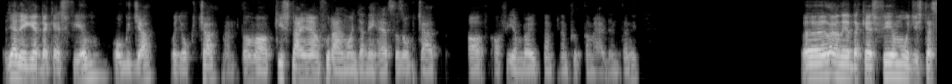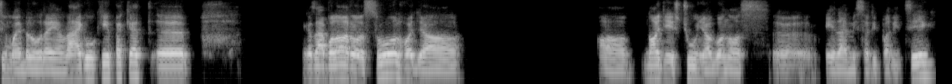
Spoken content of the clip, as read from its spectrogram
egy elég érdekes film, Okja, vagy Okcsa, nem tudom, a kislány olyan furán mondja néha ezt az Okcsát a, a filmben, nem, nem tudtam eldönteni. Nagyon érdekes film, úgyis teszünk majd belőle ilyen vágóképeket. Igazából arról szól, hogy a, a nagy és csúnya gonosz élelmiszeripari cég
